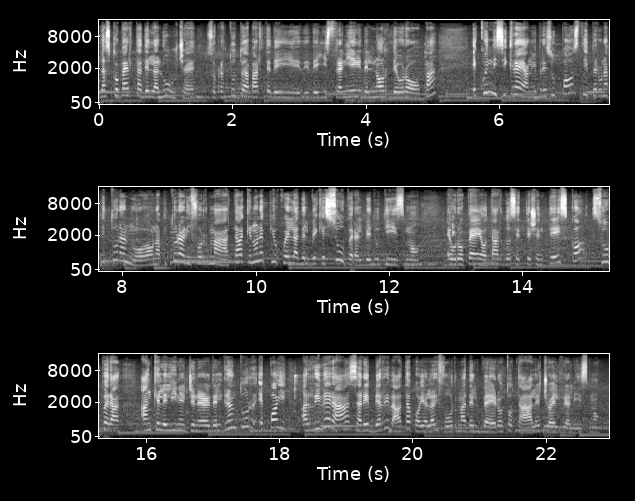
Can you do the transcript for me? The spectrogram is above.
la scoperta della luce, soprattutto da parte dei, degli stranieri del nord Europa e quindi si creano i presupposti per una pittura nuova, una pittura riformata che non è più quella del, che supera il vedutismo europeo tardo settecentesco, supera anche le linee generali del Grand Tour e poi arriverà, sarebbe arrivata poi alla riforma del vero totale, cioè il realismo.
